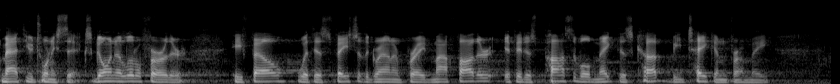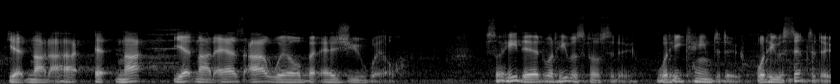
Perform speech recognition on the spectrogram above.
Matthew 26. Going a little further, he fell with his face to the ground and prayed, My Father, if it is possible, make this cup be taken from me. Yet not I, not yet not as I will, but as you will. So he did what he was supposed to do, what he came to do, what he was sent to do.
